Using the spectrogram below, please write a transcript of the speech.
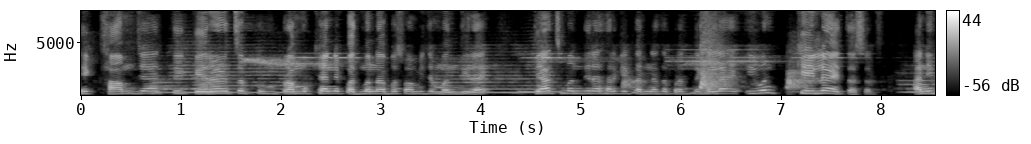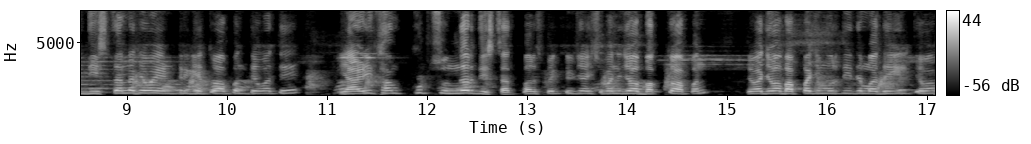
हे खांब जे आहे ते केरळचं प्रामुख्याने पद्मनाभ स्वामीचं मंदिर आहे. त्याच मंदिरासारखे करण्याचा प्रयत्न केला इवन केलं आहे तसंच. आणि दिसताना जेव्हा एंट्री घेतो आपण तेव्हा ते याळी खांब खूप सुंदर दिसतात. पर्स्पेक्टिव्हच्या हिशोबाने जेव्हा बघतो आपण तेव्हा जेव्हा बाप्पाची मूर्ती इथे मध्ये येईल तेव्हा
